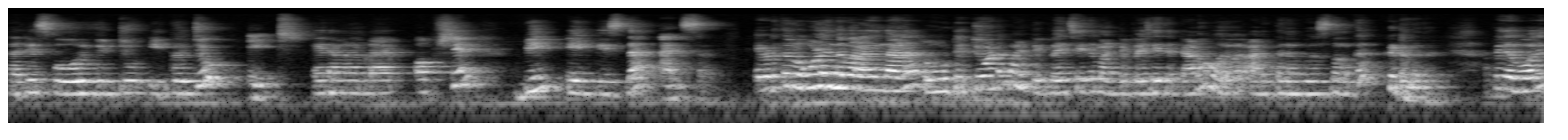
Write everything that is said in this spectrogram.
that is four into two equal to eight ഏതാണ് നമ്മുടെ option B eight is the answer ഇവിടുത്തെ റൂൾ എന്ന് പറയുന്നതാണ് റൂട്ട് ടു കൊണ്ട് മൾട്ടിപ്ലൈ ചെയ്ത് മൾട്ടിപ്ലൈ ചെയ്തിട്ടാണ് ഓരോ അടുത്ത നമ്പേഴ്സ് നമുക്ക് കിട്ടുന്നത്. അപ്പോൾ ഇതുപോലെ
